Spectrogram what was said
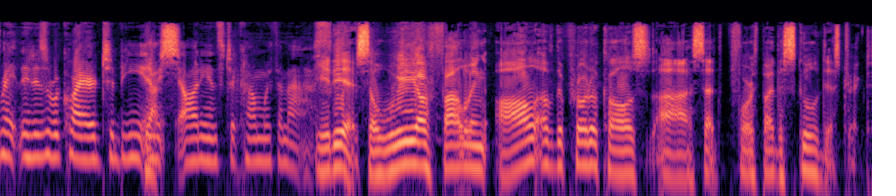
Right, it is required to be Yes. in the audience to come with a mask. It is. So we are following all of the protocols uh, set forth by the school district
